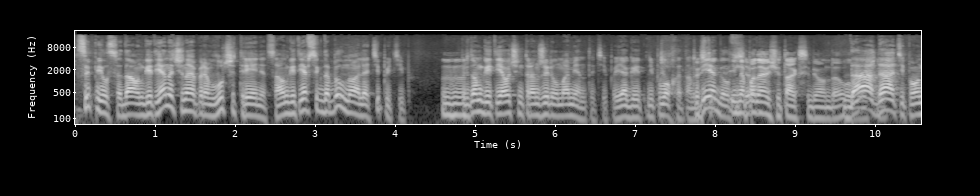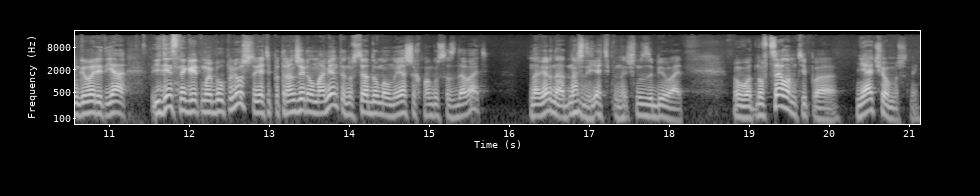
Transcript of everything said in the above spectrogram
Вцепился, да. Он говорит, я начинаю прям лучше трениться. А он говорит, я всегда был, ну, а тип и тип. Притом, говорит, я очень транжирил моменты, типа, я, говорит, неплохо там То бегал. и всё. нападающий так себе он, да? Да, да, типа, он говорит, я... Единственный, говорит, мой был плюс, что я, типа, транжирил моменты, но всегда думал, ну, я же их могу создавать. Наверное, однажды я, типа, начну забивать. Вот, но в целом, типа, ни о чемошный.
